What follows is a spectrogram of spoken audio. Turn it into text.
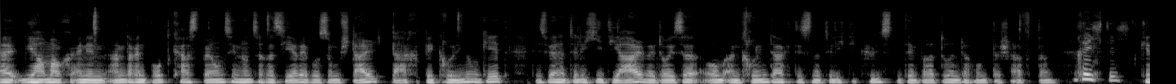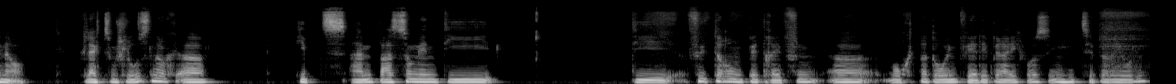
Äh, wir haben auch einen anderen Podcast bei uns in unserer Serie, wo es um Stalldachbegrünung geht. Das wäre natürlich ideal, weil da ist ein Gründach, das natürlich die kühlsten Temperaturen darunter schafft dann. Richtig. Genau. Vielleicht zum Schluss noch, äh, Gibt es Anpassungen, die die Fütterung betreffen? Äh, macht man da im Pferdebereich was in Hitzeperioden?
